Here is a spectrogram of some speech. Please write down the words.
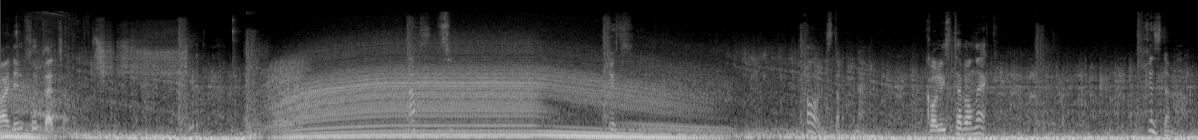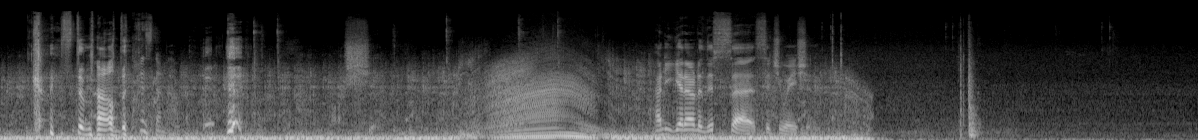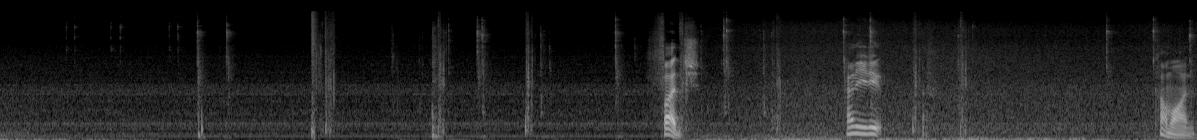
No, I didn't flip that time. Shit. Chris. Karls tabarnak. Colis tabarnak. Chris de marde. Chris de marde. Chris de marde. Oh shit. How do you get out of this uh, situation? Fudge. How do you do? Come on.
